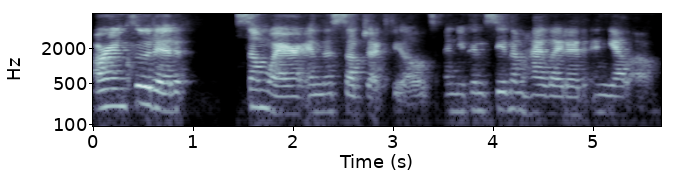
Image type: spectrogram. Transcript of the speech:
are included somewhere in this subject field, and you can see them highlighted in yellow.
